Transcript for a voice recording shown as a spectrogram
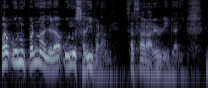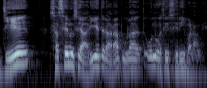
ਪਰ ਉਹਨੂੰ ਪੜਨਾ ਜਿਹੜਾ, ਉਹਨੂੰ ਸਰੀ ਪੜਾਂਗੇ ਸੱਸਾ ਰਾਰੇ ਨੂੰ ਰੀਬਿਆਰੀ ਜੇ ਸੱਸੇ ਨੂੰ ਸਿਹਾਰੀ ਹੈ ਤੇ ਰਾਰਾ ਪੂਰਾ ਤੇ ਉਹਨੂੰ ਅਸੀਂ ਸਿਰੀ ਪੜਾਂਗੇ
